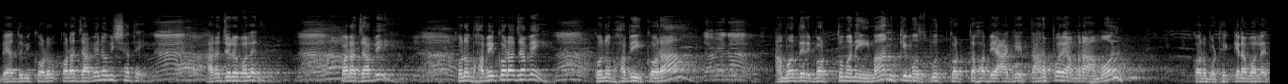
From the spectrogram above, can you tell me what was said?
বেয়াদবি করো- করা যাবে নবীর সাথে? আরও জোরে বলেন। করা যাবে? কোনোভাবে করা যাবে? কোনোভাবেই করা আমাদের বর্তমানে ইমানকে মজবুত করতে হবে আগে তারপরে আমরা আমল করব ঠিক কিনা বলেন?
